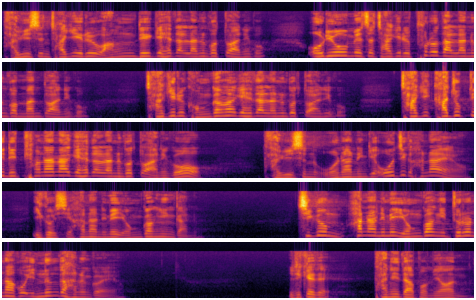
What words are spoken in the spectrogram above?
다윗은 자기를 왕 되게 해달라는 것도 아니고, 어려움에서 자기를 풀어달라는 것만도 아니고, 자기를 건강하게 해달라는 것도 아니고, 자기 가족들이 편안하게 해달라는 것도 아니고, 다윗은 원하는 게 오직 하나예요. 이것이 하나님의 영광인가 지금 하나님의 영광이 드러나고 있는가 하는 거예요. 이렇게 다니다 보면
